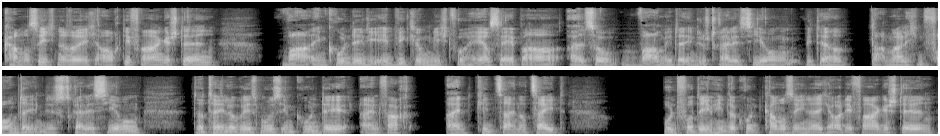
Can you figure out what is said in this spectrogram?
kann man sich natürlich auch die Frage stellen, war im Grunde die Entwicklung nicht vorhersehbar? Also war mit der Industrialisierung, mit der damaligen Form der Industrialisierung, der Taylorismus im Grunde einfach ein Kind seiner Zeit. Und vor dem Hintergrund kann man sich natürlich auch die Frage stellen,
